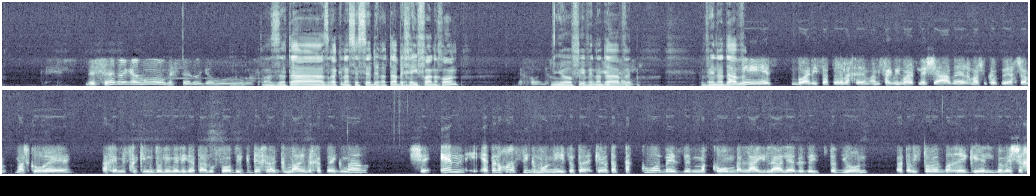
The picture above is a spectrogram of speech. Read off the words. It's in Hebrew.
בסדר גמור, בסדר גמור. אז אתה, אז רק נעשה סדר. אתה בחיפה, נכון? נכון, נכון. יופי, ונדב... ונדב... אני, בואו אני אספר לכם. המשחק נגמר לפני שעה בערך, משהו כזה. עכשיו, מה שקורה, אחרי משחקים גדולים בליגת האלופות, בדרך כלל גמרים וחצי גמר, שאין, אתה לא יכול להשיג מונית, אתה, כאילו אתה תקוע באיזה מקום בלילה, ליד איזה איצטדיון, אתה מסתובב ברגל במשך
